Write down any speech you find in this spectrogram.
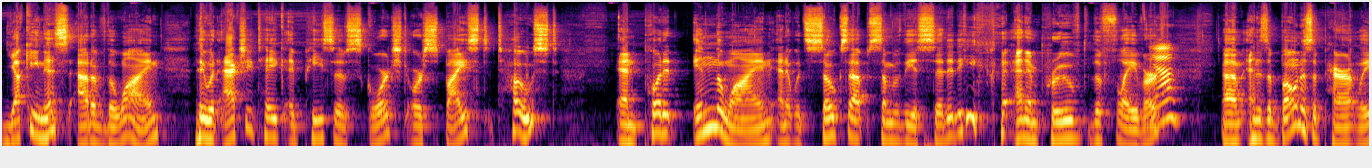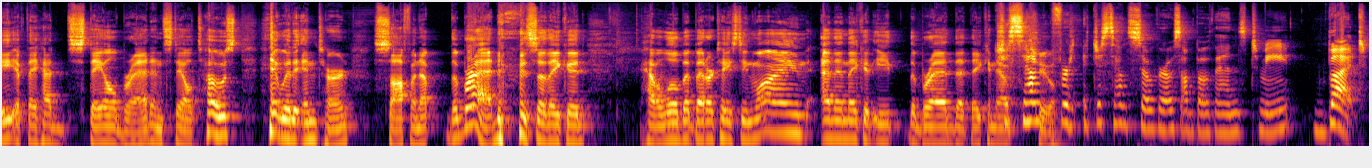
yuckiness out of the wine, they would actually take a piece of scorched or spiced toast and put it in the wine, and it would soaks up some of the acidity and improved the flavor. Yeah. Um, and as a bonus, apparently, if they had stale bread and stale toast, it would in turn soften up the bread so they could have a little bit better tasting wine and then they could eat the bread that they can now Just chew. sound for, it just sounds so gross on both ends to me. But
